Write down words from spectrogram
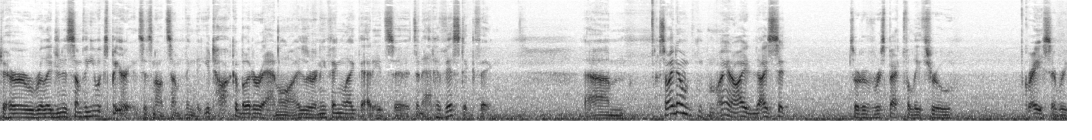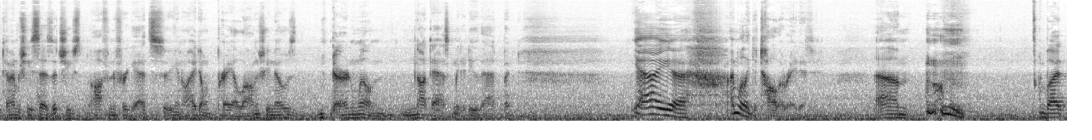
to her, religion is something you experience. It's not something that you talk about or analyze or anything like that. It's a, it's an atavistic thing. Um, so I don't, you know, I, I sit sort of respectfully through Grace every time she says it. She often forgets. You know, I don't pray along. She knows darn well not to ask me to do that. But yeah, I, uh, I'm willing to tolerate it. Um, but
